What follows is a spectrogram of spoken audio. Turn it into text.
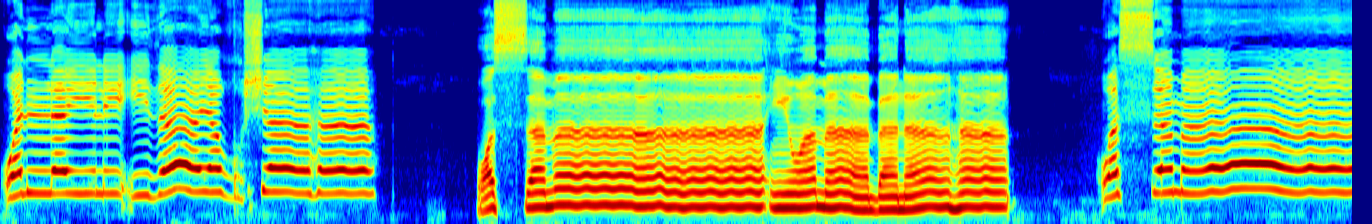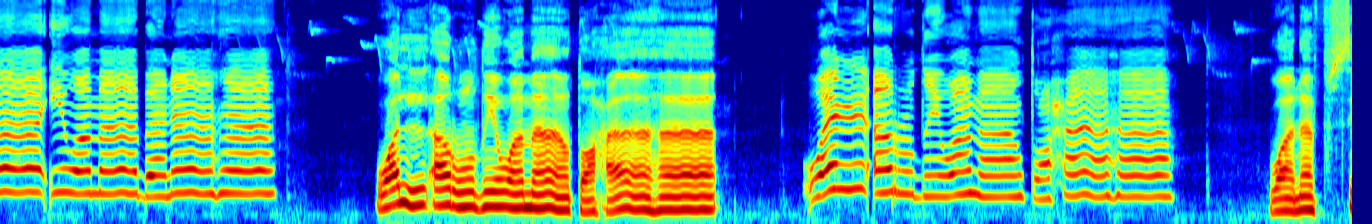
والليل إذا يغشاها. والسماء وما بناها. والسماء وما بناها. والأرض وما طحاها. والأرض وما طحاها. ونفس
